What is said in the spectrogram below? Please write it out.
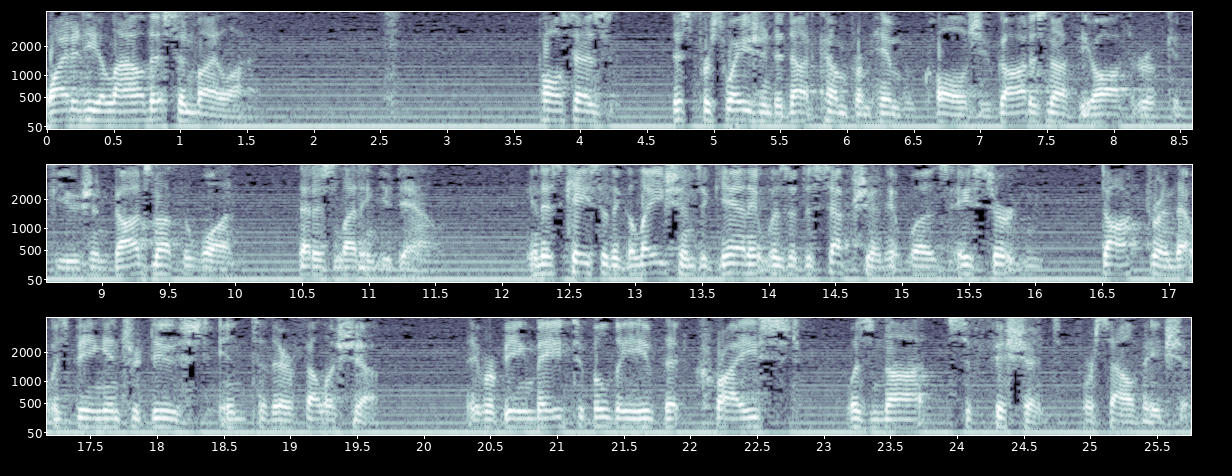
Why did He allow this in my life? Paul says, this persuasion did not come from him who calls you. God is not the author of confusion. God's not the one that is letting you down. In this case of the Galatians, again, it was a deception. It was a certain doctrine that was being introduced into their fellowship. They were being made to believe that Christ was not sufficient for salvation.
